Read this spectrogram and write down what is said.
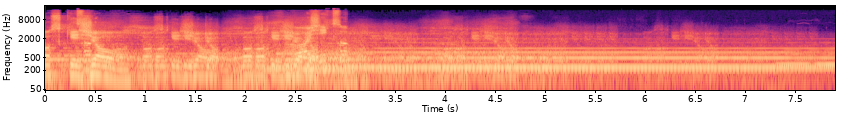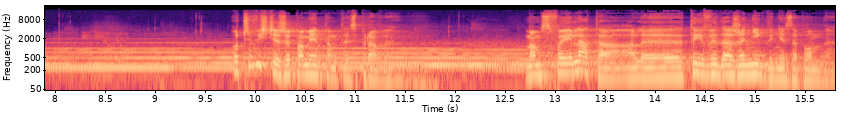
Boskie zioło. Boskie zioło, boskie zioło. Oczywiście, że pamiętam tę sprawę. Mam swoje lata, ale tych wydarzeń nigdy nie zapomnę.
